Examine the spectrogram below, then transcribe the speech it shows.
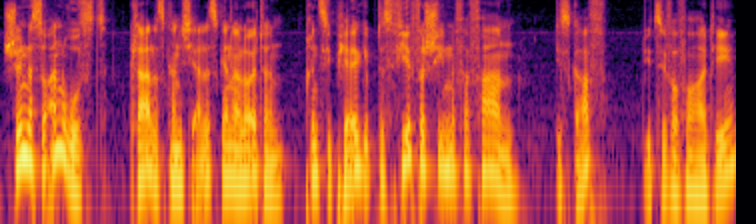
Schön, dass du anrufst. Klar, das kann ich dir alles gerne erläutern. Prinzipiell gibt es vier verschiedene Verfahren. Die SCAF, die CVVHD,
